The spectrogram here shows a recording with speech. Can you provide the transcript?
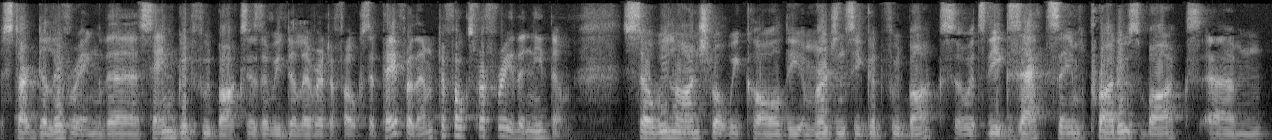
start delivering the same good food boxes that we deliver to folks that pay for them to folks for free that need them? So we launched what we call the emergency good food box. So it's the exact same produce box. Um,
